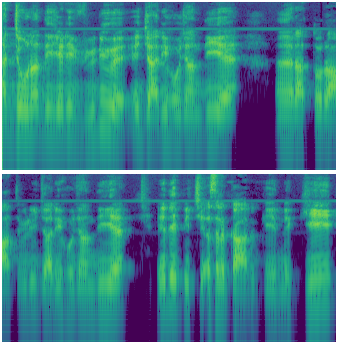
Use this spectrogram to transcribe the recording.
ਅੱਜ ਉਹਨਾਂ ਦੀ ਜਿਹੜੀ ਵੀਡੀਓ ਹੈ ਇਹ ਜਾਰੀ ਹੋ ਜਾਂਦੀ ਹੈ। ਰਾਤੋਂ ਰਾਤ ਵੀਡੀਓ ਜਾਰੀ ਹੋ ਜਾਂਦੀ ਹੈ। ਇਹਦੇ ਪਿੱਛੇ ਅਸਲ ਕਾਰਨ ਕੀ ਨੇ ਕੀ,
